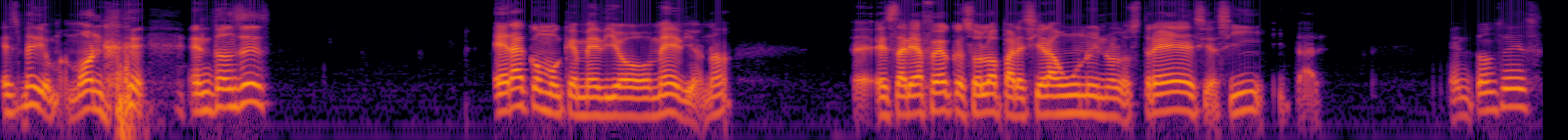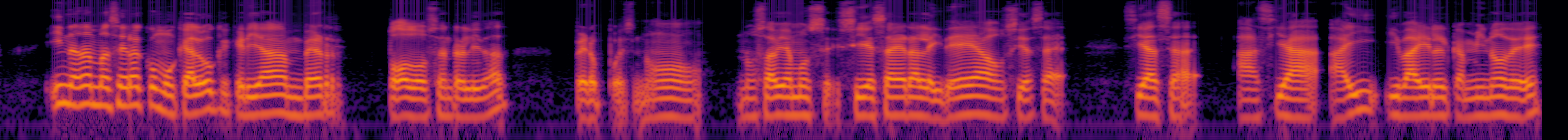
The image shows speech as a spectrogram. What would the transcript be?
es medio mamón. Entonces, era como que medio medio, ¿no? Eh, estaría feo que solo apareciera uno y no los tres y así y tal. Entonces, y nada más era como que algo que querían ver todos en realidad, pero pues no, no sabíamos si esa era la idea o si hacia, si hacia, hacia ahí iba a ir el camino de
